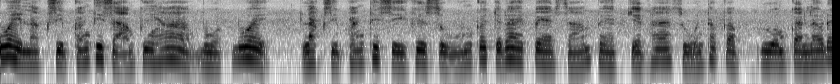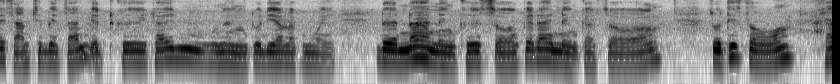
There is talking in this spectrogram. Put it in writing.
ด้วยหลักสิบครั้งที่สามคือห้าบวกด้วย หลักสิบครั้งที่ 4 คือ 0 ก็จะได้ 8 3 8 7 5 0 เท่ากับรวมกันแล้วได้ 31 31 คือใช้ 1 ตัวเดียวหลักหน่วย เดินหน้า 1 คือ 2 ก็ได้ 1 กับ 2 สูตรที่ 2 ใช้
